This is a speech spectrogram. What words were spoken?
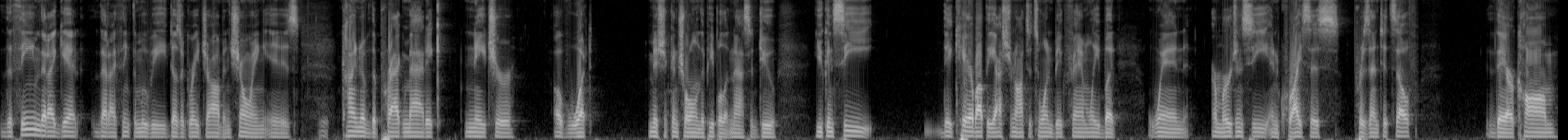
the theme that I get that I think the movie does a great job in showing is kind of the pragmatic nature of what mission control and the people at NASA do. You can see they care about the astronauts. It's one big family, but when emergency and crisis present itself, they are calm,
